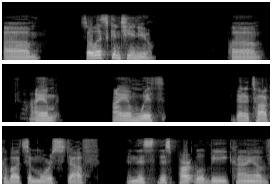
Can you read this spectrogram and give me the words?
Um, so let's continue. Um, I am I am with going to talk about some more stuff, and this this part will be kind of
